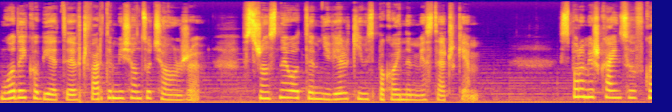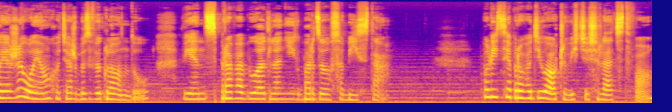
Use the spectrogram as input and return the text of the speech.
młodej kobiety w czwartym miesiącu ciąży, wstrząsnęło tym niewielkim, spokojnym miasteczkiem. Sporo mieszkańców kojarzyło ją chociażby z wyglądu, więc sprawa była dla nich bardzo osobista. Policja prowadziła oczywiście śledztwo,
